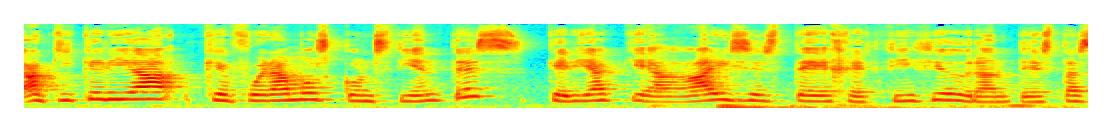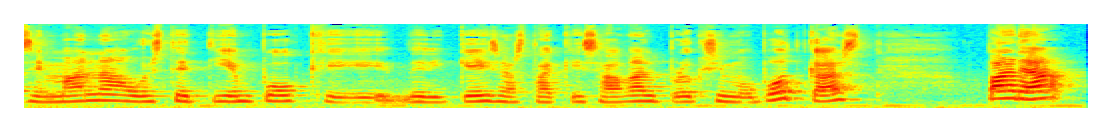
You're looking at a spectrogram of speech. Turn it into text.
aquí quería que fuéramos conscientes, quería que hagáis este ejercicio durante esta semana o este tiempo que dediquéis hasta que salga el próximo podcast para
